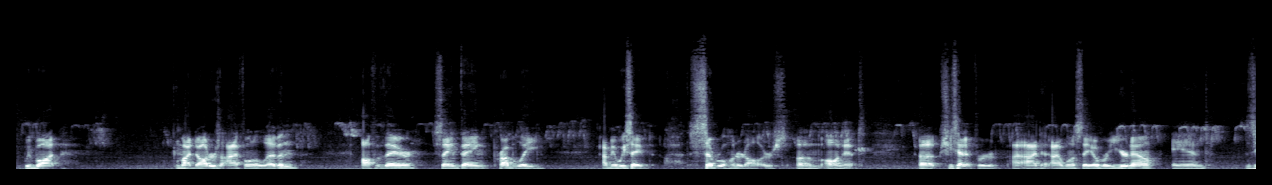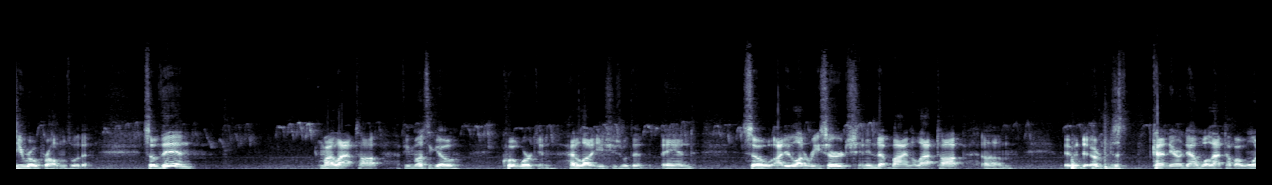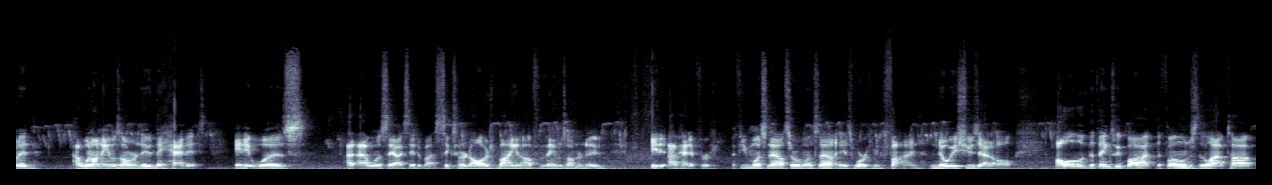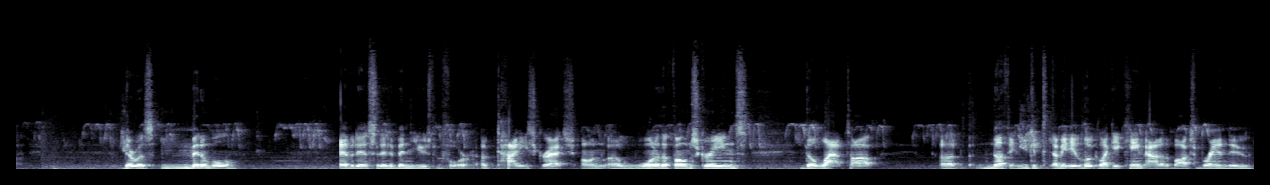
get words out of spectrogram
We bought my daughter's iPhone 11 off of there. Same thing, probably, I mean, we saved several hundred dollars um, on it. Uh, she's had it for, I, I, I want to say over a year now, and zero problems with it. So then, my laptop a few months ago quit working, had a lot of issues with it, and so I did a lot of research and ended up buying a laptop. Um, just kind of narrowing down what laptop I wanted. I went on Amazon Renewed and they had it, and it was I, I want to say I saved about six hundred dollars buying it off of Amazon Renewed. It, I've had it for a few months now, several months now, and it's working fine. No issues at all. All of the things we bought, the phones, the laptop, there was minimal evidence that it had been used before. A tiny scratch on uh, one of the phone screens, the laptop, uh, nothing. You could, I mean, it looked like it came out of the box brand new.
